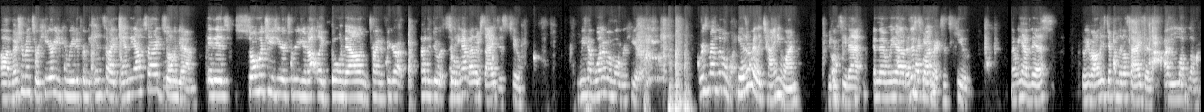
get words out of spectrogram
uh, measurements are here. You can read it from the inside and the outside. So when you, it is so much easier to read. You're not like going down and trying to figure out how to do it. So they have other sizes too. we have one of them over here. Where's my little one? Here's a really tiny one. You Oh, can see that. And then we have That's this my one. favorite 'cause it's cute. Then we have this. So we have all these different little sizes. I love them.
